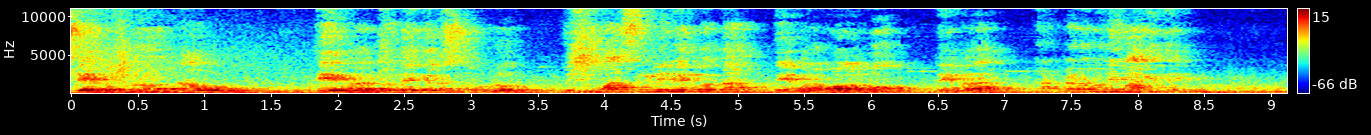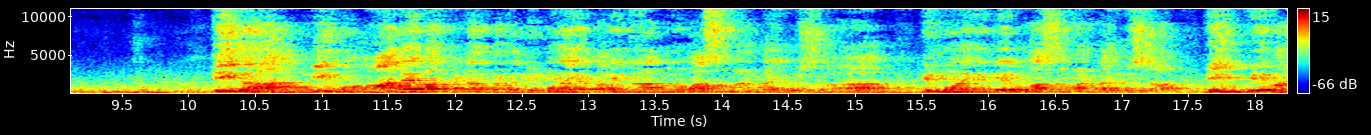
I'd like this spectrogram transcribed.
ಸೇವಕರು ಕೆಲಸದವರು ವಿಶ್ವಾಸಗಳು ನೀವೇನ್ ಗೊತ್ತಾ? ದೇವರ ಒಲವು, ದೇವರ ಕಟ್ಟಡವು ನೀವಾಗಿದ್ದೀರಿ ಈಗ ನೀವು ಆಲಯವಾಗಿ ಕಟ್ಟಲ್ಪಡ್ತಾರೆ ನಿಮ್ಮೊಳಗೆ ಪವಿತ್ರಾತ್ಮರು ವಾಸ ಮಾಡ್ತಾ ಇದ್ರು ಸಹ, ನಿಮ್ಮೊಳಗೆ ದೇವರು ವಾಸ ಮಾಡ್ತಾ ಇದ್ರು ಸಹ, ನೀವು ದೇವರ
